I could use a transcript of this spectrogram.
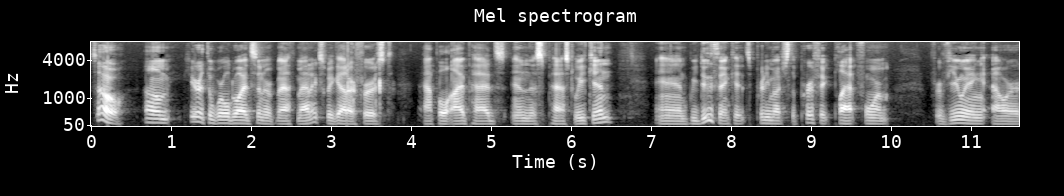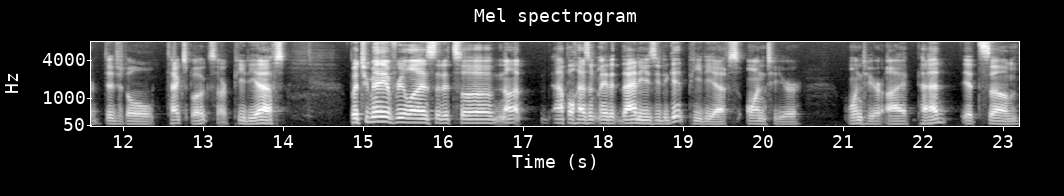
So, um, here at the Worldwide Center of Mathematics, we got our first Apple iPads in this past weekend, and we do think it's pretty much the perfect platform for viewing our digital textbooks, our PDFs. But you may have realized that it's uh, not, Apple hasn't made it that easy to get PDFs onto your, onto your iPad. It's, um,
